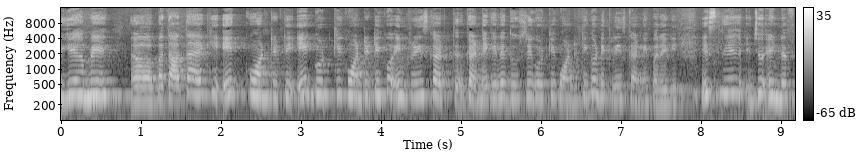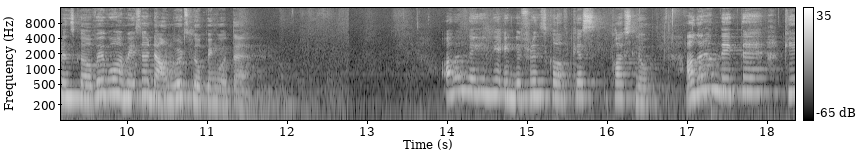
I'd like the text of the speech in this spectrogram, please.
ये हमें बताता है कि एक क्वांटिटी एक गुड की क्वांटिटी को इंक्रीज़ करते करने के लिए दूसरी गुड की क्वांटिटी को डिक्रीज़ करनी पड़ेगी। इसलिए जो इंडिफरेंस कर्व है, वो हमेशा डाउनवर्ड स्लोपिंग होता है। अब हम देखेंगे इंडिफरेंस कर्व के का स्लोप अगर हम देखते हैं कि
